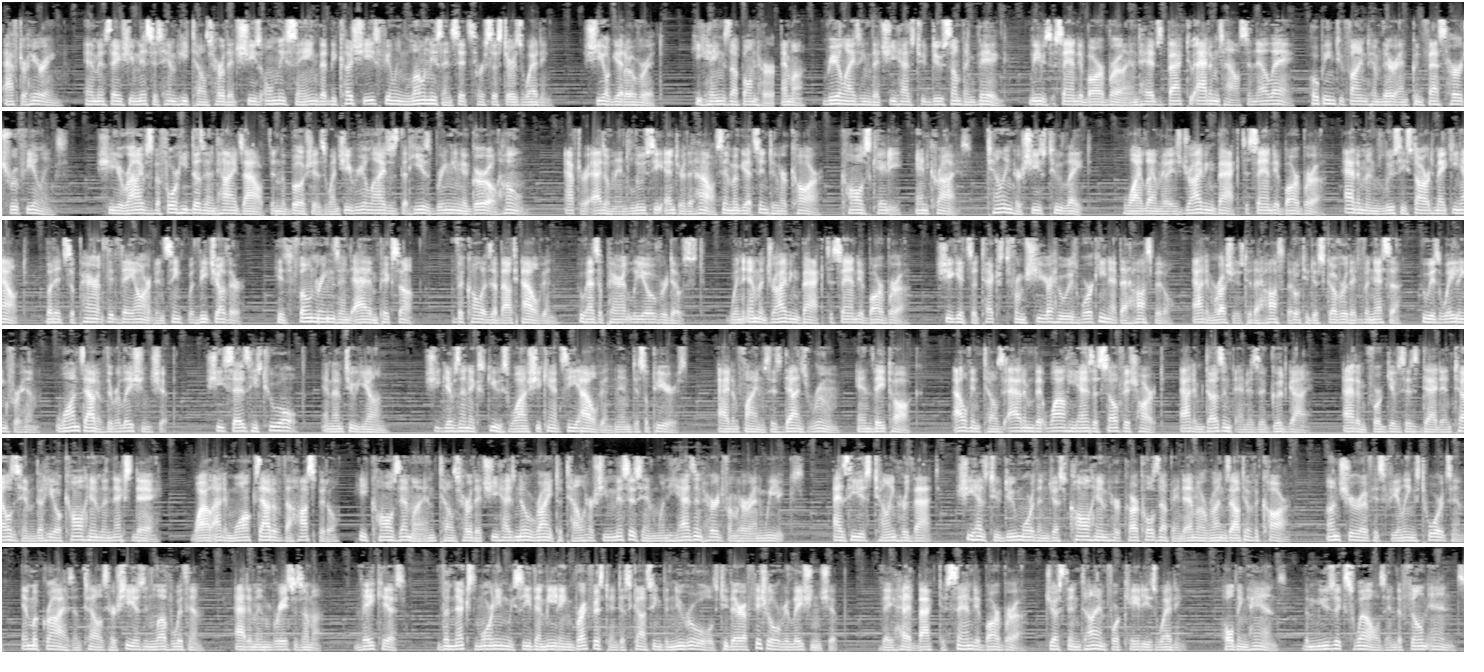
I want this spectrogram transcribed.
After hearing, Emma say she misses him he tells her that she's only saying that because she's feeling lonely since it's her sister's wedding. She'll get over it. He hangs up on her. Emma, realizing that she has to do something big, leaves Santa Barbara and heads back to Adam's house in LA, hoping to find him there and confess her true feelings. She arrives before he does and hides out in the bushes when she realizes that he is bringing a girl home. After Adam and Lucy enter the house Emma gets into her car, calls Katie, and cries, telling her she's too late. While Emma is driving back to Santa Barbara, Adam and Lucy start making out, but it's apparent that they aren't in sync with each other. His phone rings and Adam picks up. The call is about Alvin, who has apparently overdosed. When Emma driving back to Santa Barbara, she gets a text from Shira who is working at the hospital. Adam rushes to the hospital to discover that Vanessa, who is waiting for him, wants out of the relationship. She says he's too old, and I'm too young. She gives an excuse why she can't see Alvin and disappears. Adam finds his dad's room, and they talk. Alvin tells Adam that while he has a selfish heart, Adam doesn't and is a good guy. Adam forgives his dad and tells him that he'll call him the next day. While Adam walks out of the hospital, he calls Emma and tells her that she has no right to tell her she misses him when he hasn't heard from her in weeks. As he is telling her that, she has to do more than just call him her car pulls up and Emma runs out of the car. Unsure of his feelings towards him, Emma cries and tells her she is in love with him. Adam embraces Emma. They kiss. The next morning we see them eating breakfast and discussing the new rules to their official relationship. They head back to Santa Barbara, just in time for Katie's wedding. Holding hands, the music swells and the film ends.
